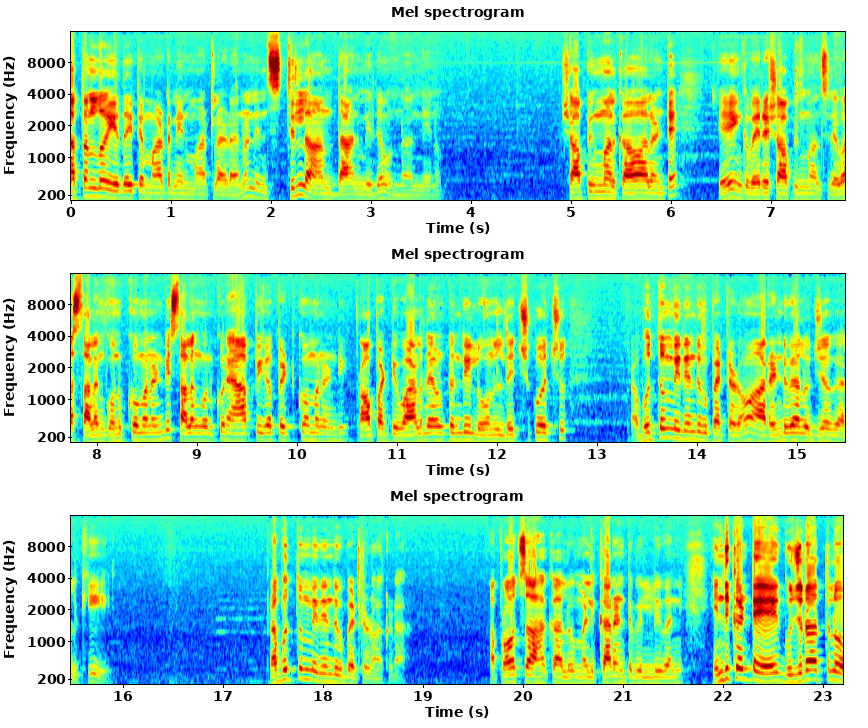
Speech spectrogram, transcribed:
గతంలో ఏదైతే మాట నేను మాట్లాడానో నేను స్టిల్ దాని మీదే ఉన్నాను నేను. షాపింగ్ మాల్ కావాలంటే ఏ ఇంకా వేరే షాపింగ్ మాల్స్ లేవా? స్థలం కొనుక్కోమనండి. స్థలం కొనుక్కొని హ్యాపీగా పెట్టుకోమనండి. ప్రాపర్టీ వాళ్ళదే ఉంటుంది లోన్లు తెచ్చుకోవచ్చు. ప్రభుత్వం మీద ఎందుకు పెట్టడం? ఆ రెండు వేల ఉద్యోగాలకి ప్రభుత్వం మీద ఎందుకు పెట్టడం అక్కడ? ఆ ప్రోత్సాహకాలు మళ్ళీ కరెంటు బిల్లు ఇవన్నీ. ఎందుకంటే గుజరాత్లో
